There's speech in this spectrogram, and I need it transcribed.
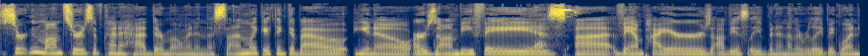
certain monsters have kind of had their moment in the sun. Like, I think about, you know, our zombie phase. Yes. Uh, vampires, obviously, have been another really big one.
